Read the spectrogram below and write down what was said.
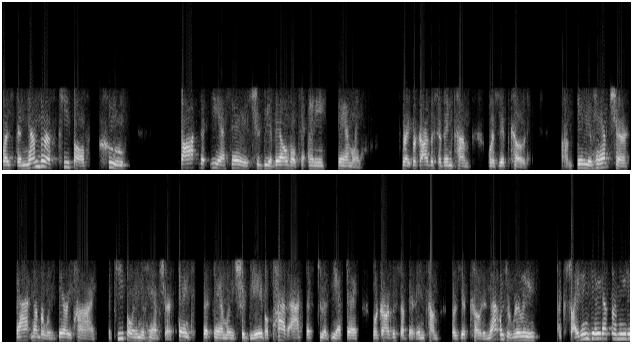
was the number of people who thought that ESAs should be available to any family, right, regardless of income or zip code. Um, in New Hampshire, that number was very high. The people in New Hampshire think that families should be able to have access to an ESA regardless of their income or zip code. And that was a really exciting data for me to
